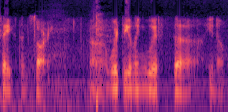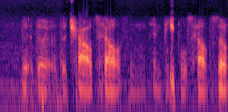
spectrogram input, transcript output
safe than sorry. Uh, we're dealing with uh, you know the, the the child's health and and people's health. So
